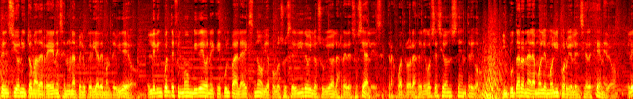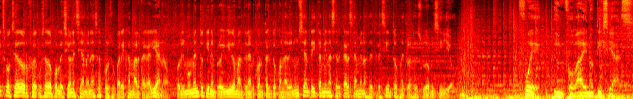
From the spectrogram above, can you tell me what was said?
Tensión y toma de rehenes en una peluquería de Montevideo. El delincuente filmó un video en el que culpa a la exnovia por lo sucedido y lo subió a las redes sociales. Tras cuatro horas de negociación, se entregó. Imputaron a la Mole Moli por violencia de género. El exboxeador fue acusado por lesiones y amenazas por su pareja Marta Galeano. Por el momento tienen prohibido mantener contacto con la denunciante y también acercarse a menos de 300 metros de su domicilio. Fue Infobae Noticias.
